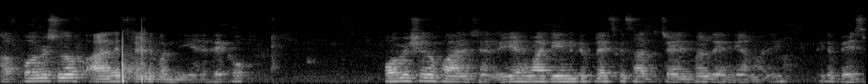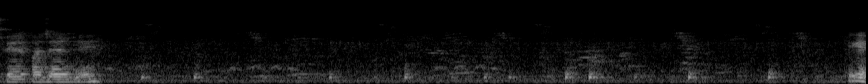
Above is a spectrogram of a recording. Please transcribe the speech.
अब formation of R N stand बननी है। देखो फॉर्मेशन ऑफ़ आर स्टैंड ये हमारे डी एन डुप्लेक्स के साथ चैन बन रही थी हमारी, ठीक है? बेस पेयर प्रजेंट है। ठीक है?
